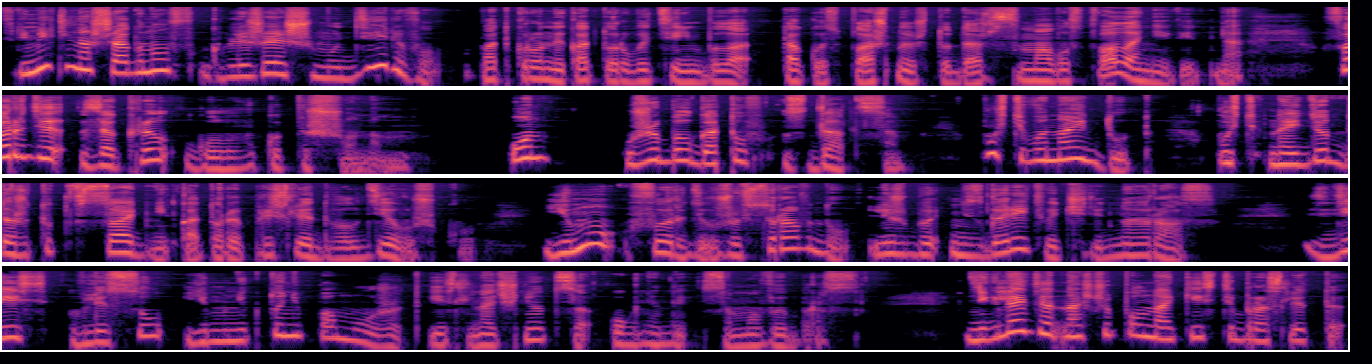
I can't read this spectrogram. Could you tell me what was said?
Стремительно шагнув к ближайшему дереву, под кроной которого тень была такой сплошной, что даже самого ствола не видно, Ферди закрыл голову капюшоном. Он уже был готов сдаться. Пусть его найдут, пусть найдет даже тот всадник, который преследовал девушку. Ему, Ферди, уже все равно, лишь бы не сгореть в очередной раз. Здесь, в лесу, ему никто не поможет, если начнется огненный самовыброс. Не глядя, нащупал на кисти браслета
